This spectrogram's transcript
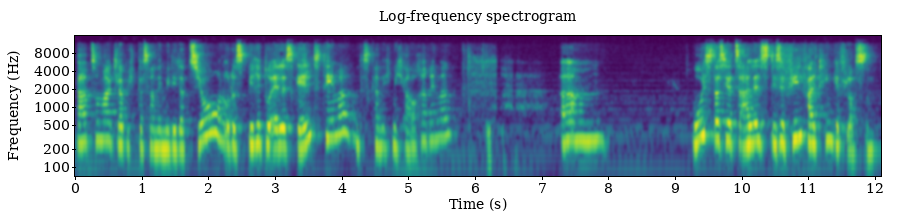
dazu mal, glaube ich, das war eine Meditation oder spirituelles Geldthema. Und das kann ich mich auch erinnern. Ähm, wo ist das jetzt alles, diese Vielfalt hingeflossen?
